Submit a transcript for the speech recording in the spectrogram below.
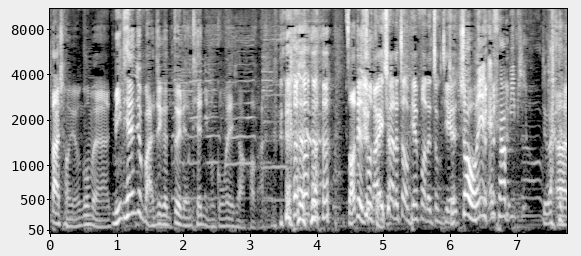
大厂员工们啊，明天就把这个对联贴你们工位上，好吧？早点做准备把一串的照片放在中间。赵王爷 HRBP，对吧？啊，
